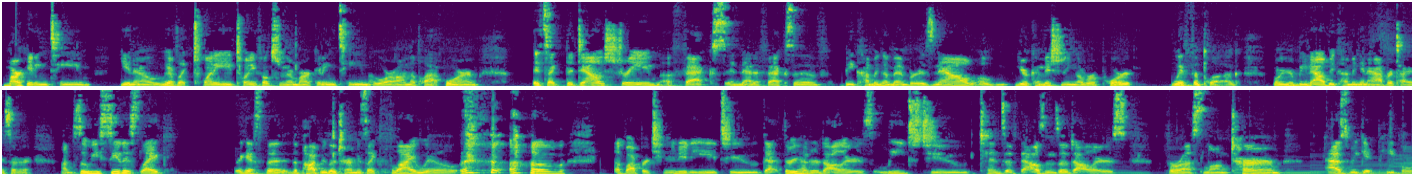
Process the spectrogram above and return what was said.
marketing team, you know, we have like 20, 20 folks from their marketing team who are on the platform. It's like the downstream effects and net effects of becoming a member is now oh, you're commissioning a report with the plug, or you're now becoming an advertiser. Um, so we see this like, I guess the the popular term is like flywheel of of opportunity to that three hundred dollars leads to tens of thousands of dollars for us long term as we get people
